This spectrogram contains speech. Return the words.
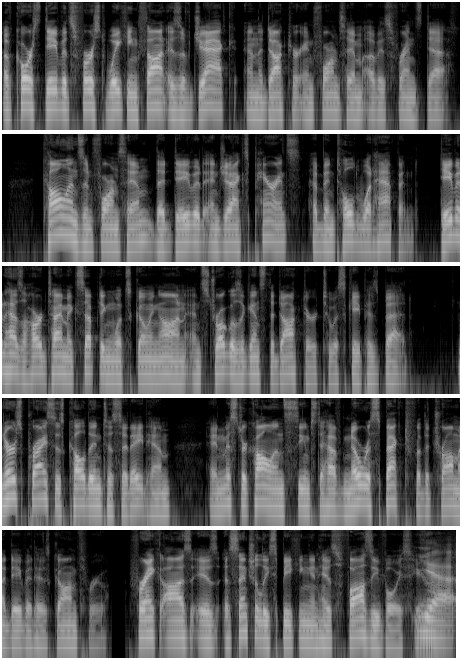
Of course, David's first waking thought is of Jack, and the doctor informs him of his friend's death. Collins informs him that David and Jack's parents have been told what happened. David has a hard time accepting what's going on and struggles against the doctor to escape his bed. Nurse Price is called in to sedate him, and Mr. Collins seems to have no respect for the trauma David has gone through. Frank Oz is essentially speaking in his Fozzie voice here, Yeah.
